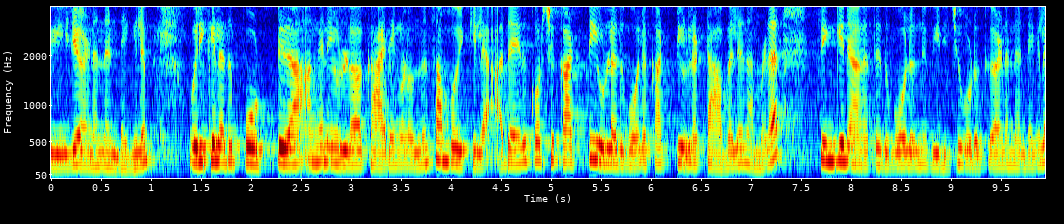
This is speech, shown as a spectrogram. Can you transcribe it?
വീഴുകയാണെന്നുണ്ടെങ്കിലും ഒരിക്കലും അത് പൊട്ടുക അങ്ങനെയുള്ള കാര്യങ്ങളൊന്നും സംഭവിക്കില്ല. അതായത് കുറച്ച് കട്ടിയുള്ളതുപോലെ കട്ടിയുള്ള ടവൽ നമ്മൾ സിങ്കിനകത്ത് ഇതുപോലെ ഒന്ന് വിരിച്ചു കൊടുക്കുകയാണെന്നുണ്ടെങ്കിൽ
